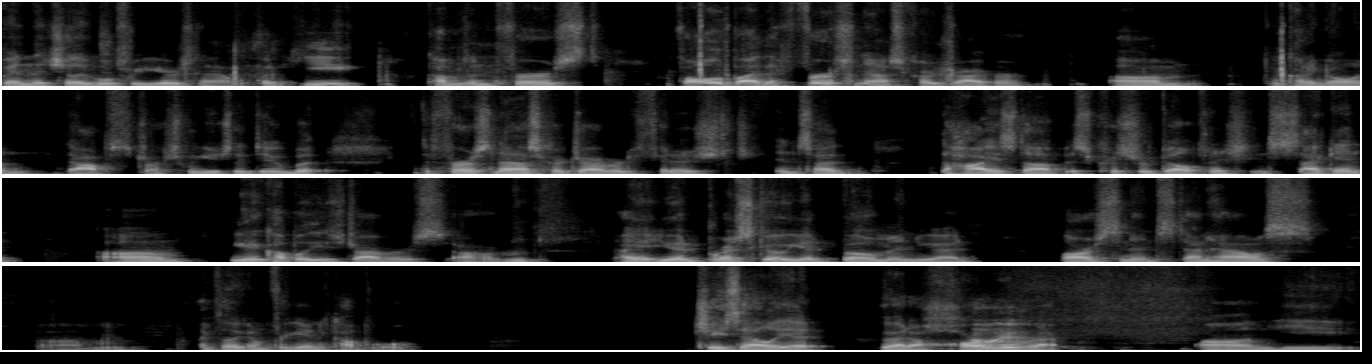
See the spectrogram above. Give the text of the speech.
been the Chili Bowl for years now, but he comes in first, followed by the first NASCAR driver. Um, I'm kind of going the opposite direction we usually do, but the first NASCAR driver to finish inside the highest up is Christopher Bell finishing second. Um, you had a couple of these drivers. Um, I, you had Briscoe, you had Bowman, you had Larson and Stenhouse. Um, I feel like I'm forgetting a couple. Chase Elliott, who had a horrible Elliott. wreck. Um, he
